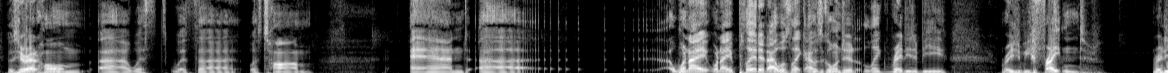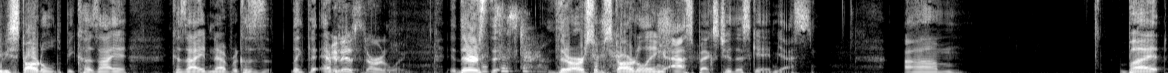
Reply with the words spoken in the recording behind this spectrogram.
it was here at home uh, with with uh, with Tom, and uh, when I when I played it, I was like I was going to like ready to be ready to be frightened, ready to be startled because I because I had never because like the every, it is startling. There's the, so there are some startling aspects to this game, yes. Um, but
